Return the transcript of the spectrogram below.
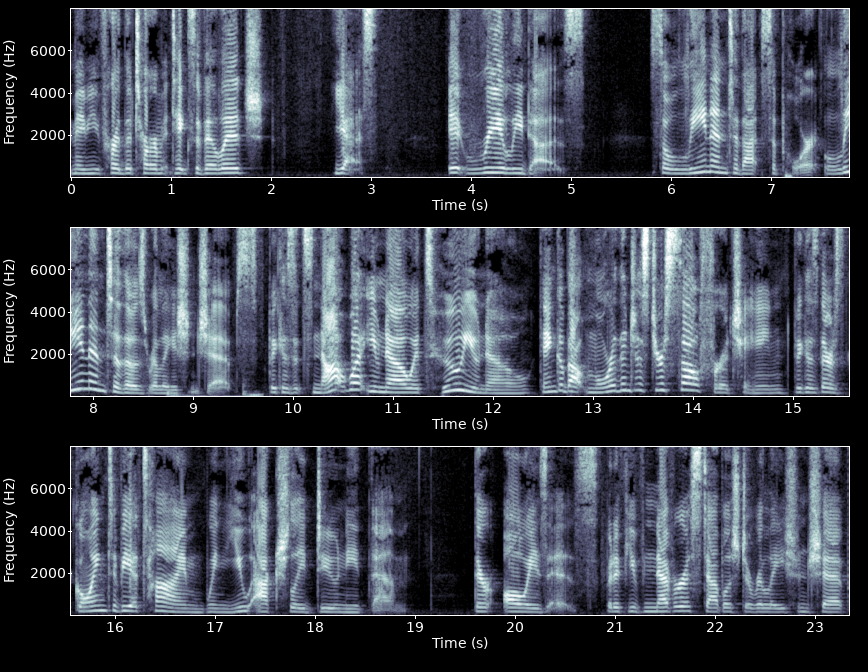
Maybe you've heard the term, it takes a village. Yes, it really does. So lean into that support, lean into those relationships because it's not what you know, it's who you know. Think about more than just yourself for a change because there's going to be a time when you actually do need them. There always is. But if you've never established a relationship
